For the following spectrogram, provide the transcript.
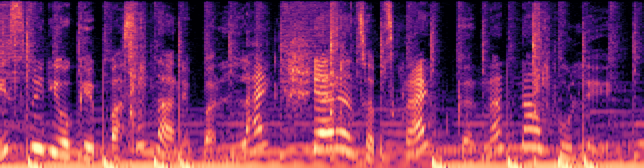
इस वीडियो के पसंद आने पर लाइक शेयर एंड सब्सक्राइब करना ना भूलें।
